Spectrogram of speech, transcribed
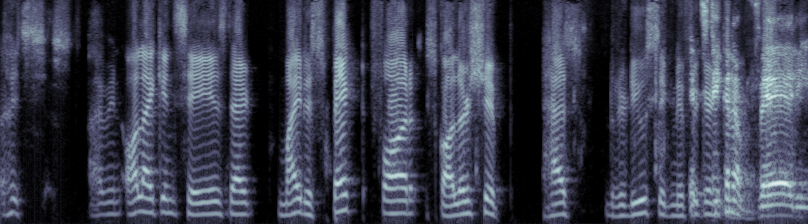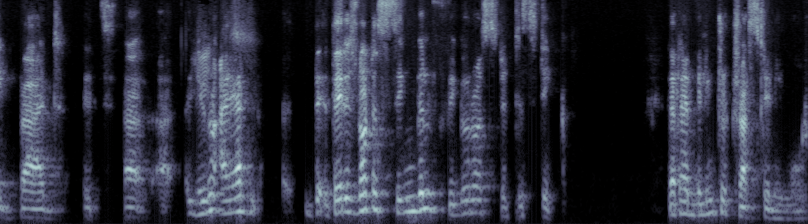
It's just i mean all i can say is that my respect for scholarship has reduced significantly. it's taken a very bad it's uh, uh, you know i had there is not a single figure or statistic that I'm willing to trust anymore.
